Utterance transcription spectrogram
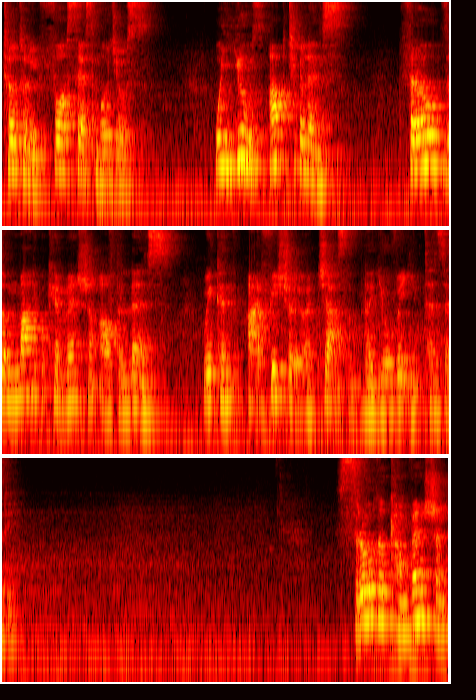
totally 4 sets modules. We use optical lens. Through the multiple convention of the lens, we can artificially adjust the UV intensity. Through the convention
